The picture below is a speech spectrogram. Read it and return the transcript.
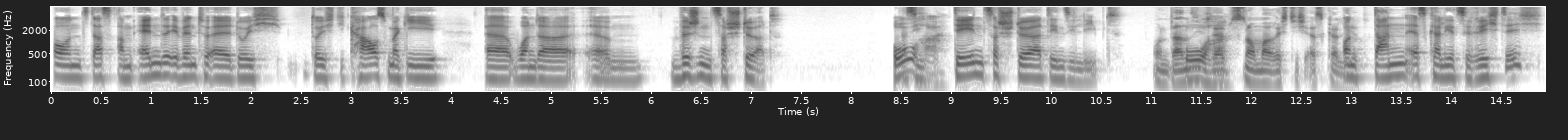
und dass am Ende eventuell durch, durch die Chaos-Magie äh, Wanda ähm, Vision zerstört. Dass sie Oha. den zerstört, den sie liebt. Und dann sie Oha. selbst noch mal richtig eskaliert. Und dann eskaliert sie richtig.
